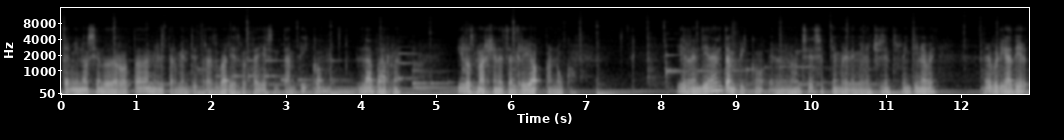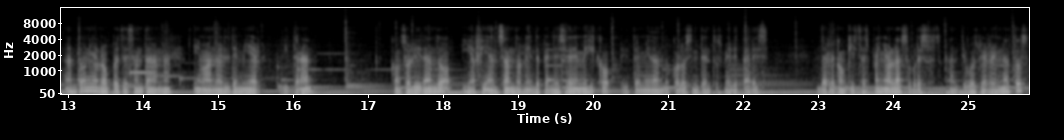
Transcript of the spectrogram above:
terminó siendo derrotada militarmente tras varias batallas en Tampico, La Barra y los márgenes del río Panuco y rendida en Tampico el 11 de septiembre de 1829 el brigadier Antonio López de Santa Ana y Manuel de Mier y Terán, consolidando y afianzando la independencia de México y terminando con los intentos militares de reconquista española sobre sus antiguos virreinatos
